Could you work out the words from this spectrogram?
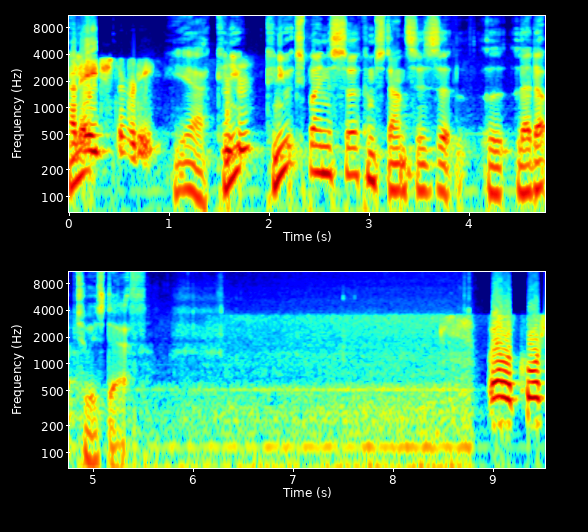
at you, age 30. Yeah. Can mm-hmm. you can you explain the circumstances that l- led up to his death? Well, of course,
